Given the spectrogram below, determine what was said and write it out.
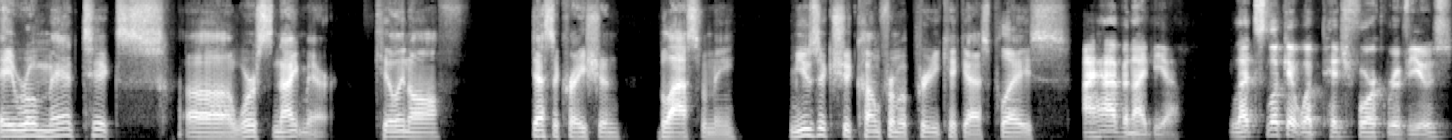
a romantic's uh, worst nightmare. Killing off, desecration, blasphemy. Music should come from a pretty kick-ass place. I have an idea. Let's look at what Pitchfork reviews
